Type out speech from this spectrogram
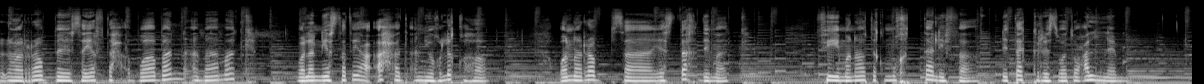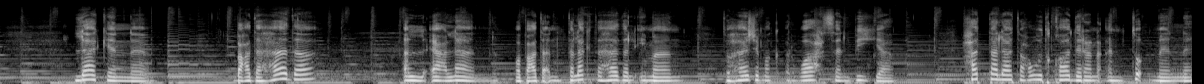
الرب سيفتح ابوابا أمامك. ولن يستطيع أحد أن يغلقها. وأن الرب سيستخدمك في مناطق مختلفة لتكرز وتعلم. لكن بعد هذا الإعلان وبعد أن امتلكت هذا الإيمان تهاجمك أرواح سلبية. حتى لا تعود قادرا أن تؤمن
